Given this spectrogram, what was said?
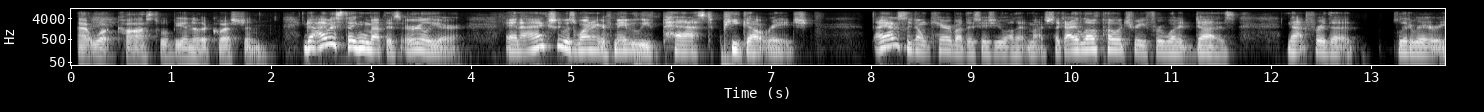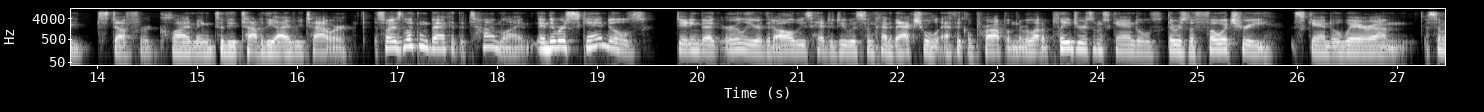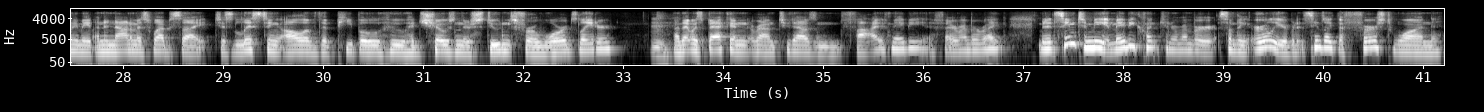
at what cost will be another question. You know, I was thinking about this earlier, And I actually was wondering if maybe we've passed peak outrage. I honestly don't care about this issue all that much. Like, I love poetry for what it does, not for the literary stuff for climbing to the top of the ivory tower. So I was looking back at the timeline, and there were scandals dating back earlier that always had to do with some kind of actual ethical problem. There were a lot of plagiarism scandals. There was the poetry scandal where um, somebody made an anonymous website just listing all of the people who had chosen their students for awards later. Mm. that was back in around 2005, maybe, if I remember right. But it seemed to me, and maybe Clint can remember something earlier, but it seems like the first one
